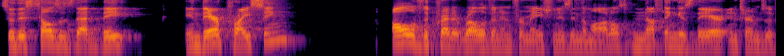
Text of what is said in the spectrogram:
so this tells us that they in their pricing all of the credit relevant information is in the models nothing is there in terms of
